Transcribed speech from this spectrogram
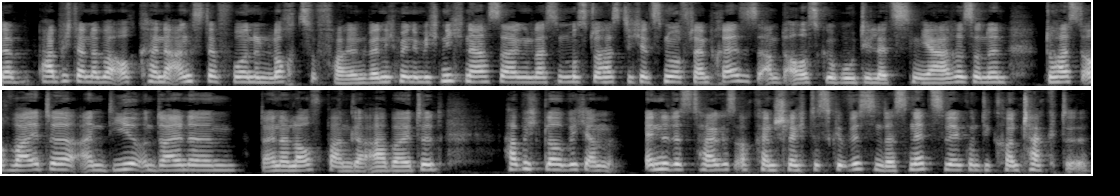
da habe ich dann aber auch keine Angst davor, in ein Loch zu fallen. Wenn ich mir nämlich nicht nachsagen lassen muss, du hast dich jetzt nur auf dein Präsesamt ausgeruht die letzten Jahre, sondern du hast auch weiter an dir und deinem, deiner Laufbahn gearbeitet, habe ich, glaube ich, am Ende des Tages auch kein schlechtes Gewissen, das Netzwerk und die Kontakte,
